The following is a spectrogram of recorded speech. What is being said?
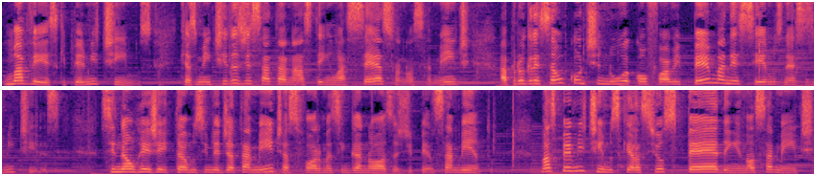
Uma vez que permitimos que as mentiras de Satanás tenham acesso à nossa mente, a progressão continua conforme permanecemos nessas mentiras. Se não rejeitamos imediatamente as formas enganosas de pensamento, mas permitimos que elas se hospedem em nossa mente.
